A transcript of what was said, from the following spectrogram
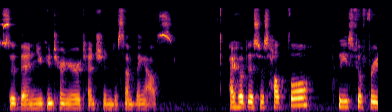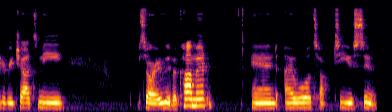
So then you can turn your attention to something else. I hope this was helpful. Please feel free to reach out to me. Sorry, leave a comment, and I will talk to you soon.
